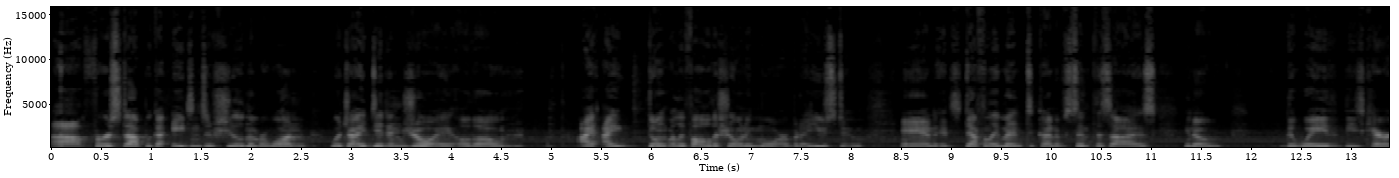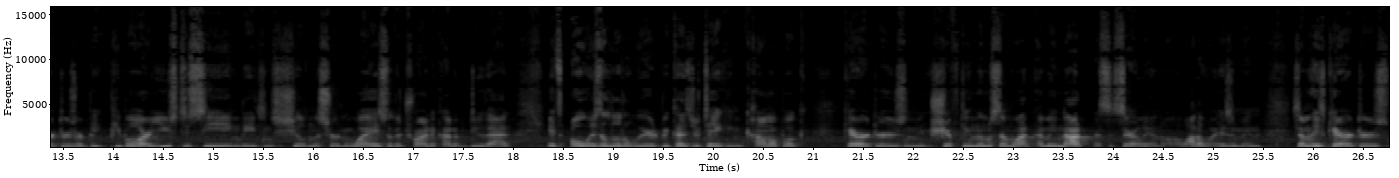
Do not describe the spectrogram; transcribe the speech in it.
Uh, first up, we got Agents of S.H.I.E.L.D. number one, which I did enjoy, although I, I don't really follow the show anymore, but I used to. And it's definitely meant to kind of synthesize, you know, the way that these characters are people are used to seeing the agents of shield in a certain way so they're trying to kind of do that. It's always a little weird because you're taking comic book characters and shifting them somewhat. I mean not necessarily in a lot of ways. I mean some of these characters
